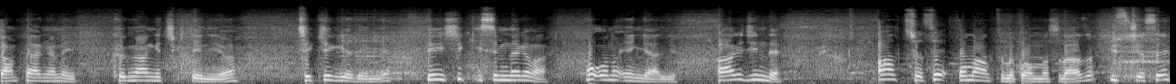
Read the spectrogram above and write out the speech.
damperlemeyi. Kırlangıç deniyor, çekirge deniyor. Değişik isimleri var. Bu onu engelliyor. Haricinde alt şase 16'lık olması lazım. Üst şase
